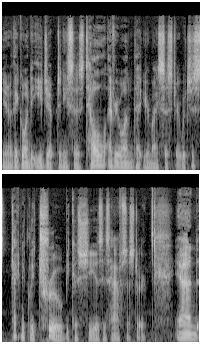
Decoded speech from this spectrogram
You know, they go into Egypt and he says, Tell everyone that you're my sister, which is technically true because she is his half sister. And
